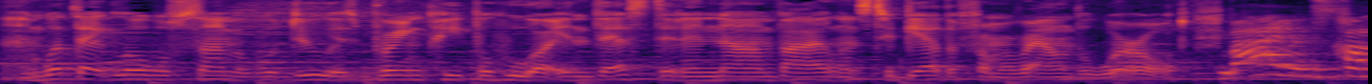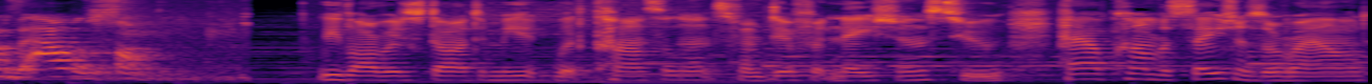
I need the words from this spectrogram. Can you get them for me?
And what that global summit will do is bring people who are invested in nonviolence together from around the world. Violence comes out of something. We've already started to meet with consulants from different nations to have conversations around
